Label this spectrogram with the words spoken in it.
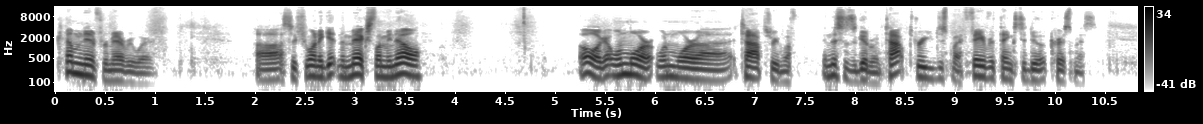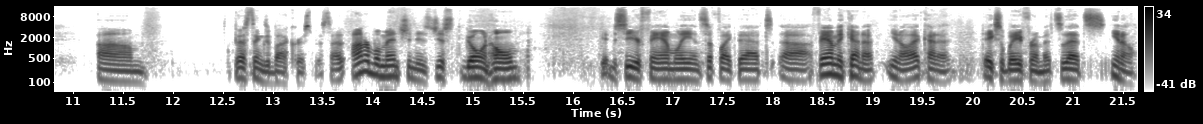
coming in from everywhere. Uh, so if you want to get in the mix, let me know. Oh, I got one more. One more uh, top three, and this is a good one. Top three, just my favorite things to do at Christmas. Um, best things about Christmas. Uh, honorable mention is just going home, getting to see your family and stuff like that. Uh, family kind of, you know, that kind of takes away from it. So that's, you know,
